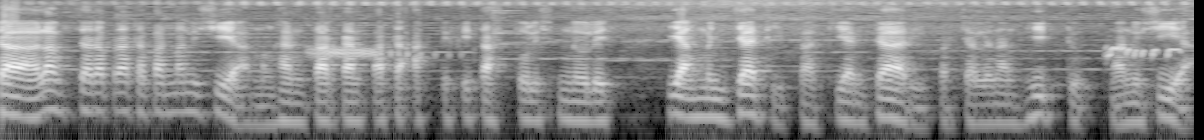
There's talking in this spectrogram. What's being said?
dalam sejarah peradaban manusia menghantarkan pada aktivitas tulis-menulis yang menjadi bagian dari perjalanan hidup manusia.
